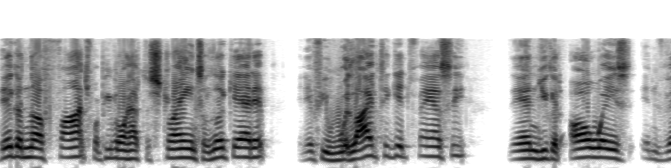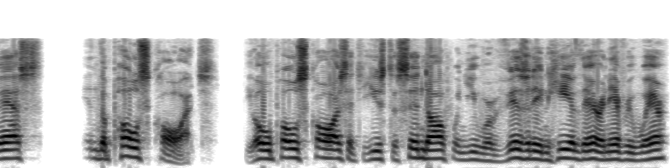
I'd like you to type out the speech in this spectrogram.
big enough fonts where people don't have to strain to look at it. And if you would like to get fancy, then you could always invest in the postcards, the old postcards that you used to send off when you were visiting here, there, and everywhere.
